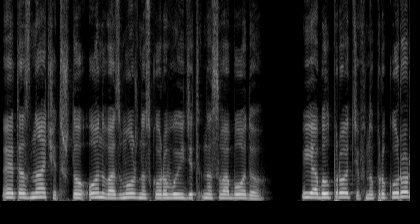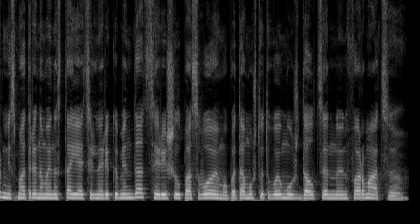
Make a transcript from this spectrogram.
Это значит, что он, возможно, скоро выйдет на свободу. Я был против, но прокурор, несмотря на мои настоятельные рекомендации, решил по-своему, потому что твой муж дал ценную информацию.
